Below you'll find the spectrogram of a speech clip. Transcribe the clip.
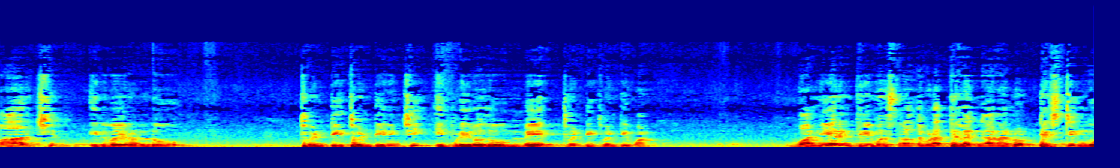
మార్చ్ ఇరవై రెండు ట్వంటీ ట్వంటీ నుంచి ఇప్పుడు ఈరోజు May twenty twenty one. One year and three months తర్వాత కూడా తెలంగాణలో టెస్టింగ్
